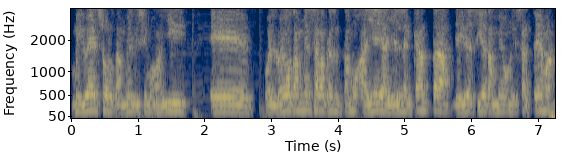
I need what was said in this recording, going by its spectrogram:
mi verso también lo hicimos allí. pues luego también se la presentamos a Jay, a le encanta, Jay decide también unirse al tema.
